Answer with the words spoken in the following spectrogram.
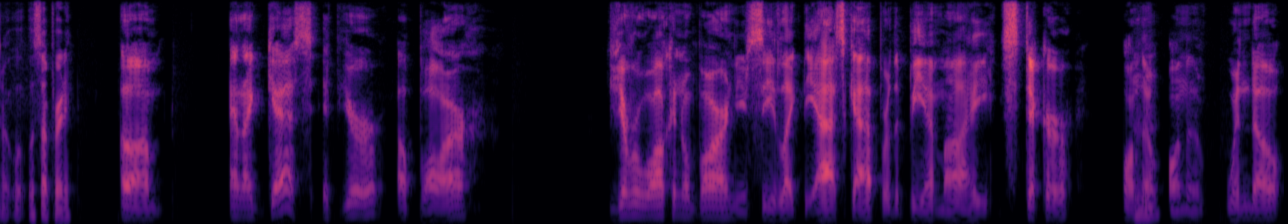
Uh, What's up, Freddie? Um, and I guess if you're a bar, you ever walk into a bar and you see like the ASCAP or the BMI sticker on the on the window?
